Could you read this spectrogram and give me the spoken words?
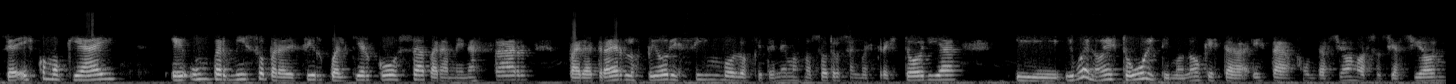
o sea, es como que hay eh, un permiso para decir cualquier cosa, para amenazar, para traer los peores símbolos que tenemos nosotros en nuestra historia y, y bueno, esto último, ¿no? Que esta, esta fundación o asociación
